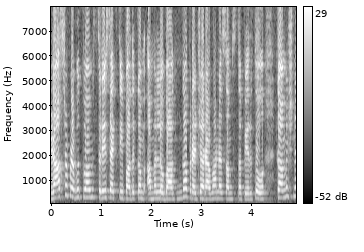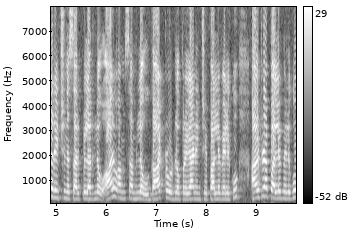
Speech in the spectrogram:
రాష్ట్ర ప్రభుత్వం స్త్రీ శక్తి పథకం అమల్లో భాగంగా ప్రజా రవాణా సంస్థ పేరుతో కమిషనర్ ఇచ్చిన సర్క్యులర్లో ఆరు అంశంలో ఘాట్ రోడ్లో ప్రయాణించే పల్లె వెలుగు అల్ట్రా పల్లె వెలుగు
